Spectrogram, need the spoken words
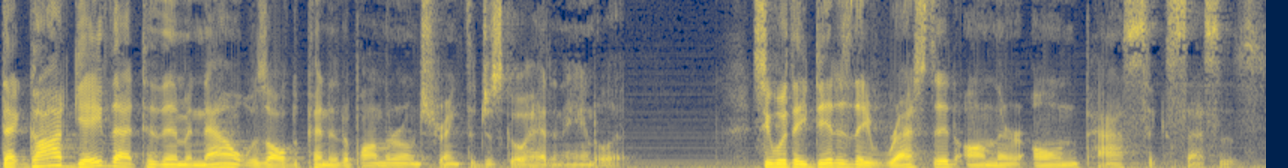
that God gave that to them, and now it was all dependent upon their own strength to just go ahead and handle it. See, what they did is they rested on their own past successes,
